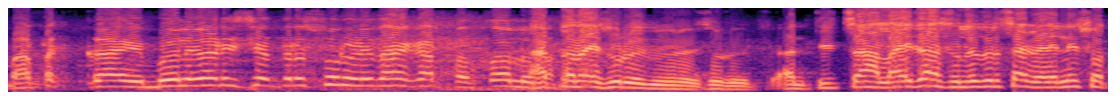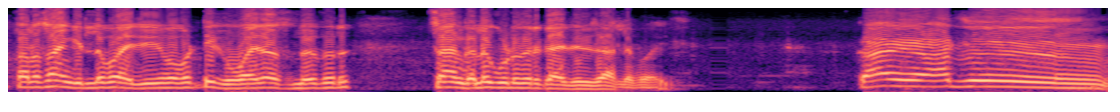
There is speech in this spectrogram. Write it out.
मग आता काय बैलगाडी क्षेत्र सुरळीत आहे का आता? चालू आता नाही सुरू सुरू आणि ती चालायचं असलं तर सगळ्यांनी स्वतःला सांगितलं पाहिजे बाबा टिकवायचं असलं तर चांगलं कुठेतरी काहीतरी झालं पाहिजे. काय आज अं,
